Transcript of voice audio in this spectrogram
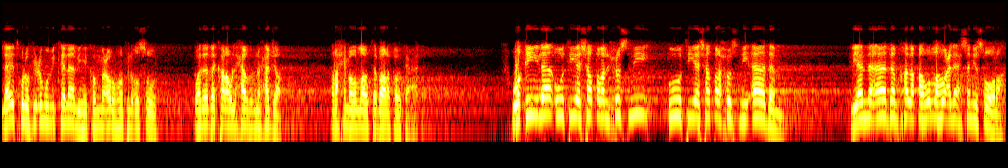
لا يدخل في عموم كلامه كما معروف في الأصول وهذا ذكره الحافظ بن حجر رحمه الله تبارك وتعالى. وقيل أوتي شطر الحسن أوتي شطر حسن آدم لأن آدم خلقه الله على أحسن صورة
